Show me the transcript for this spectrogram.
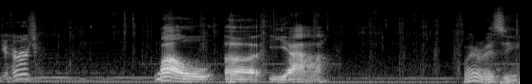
you hurt? Well, uh, yeah. Where is he?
